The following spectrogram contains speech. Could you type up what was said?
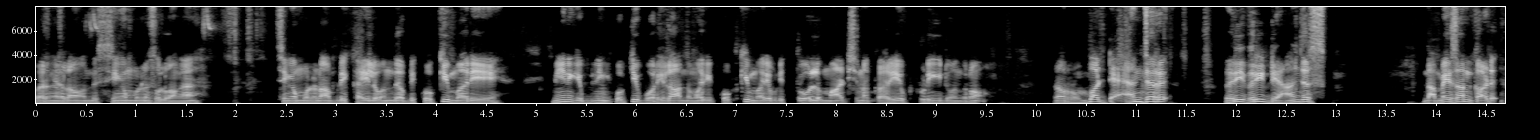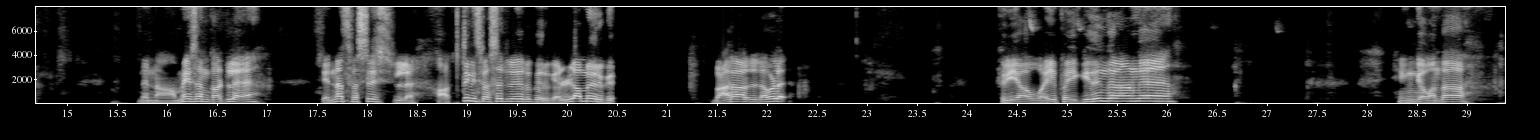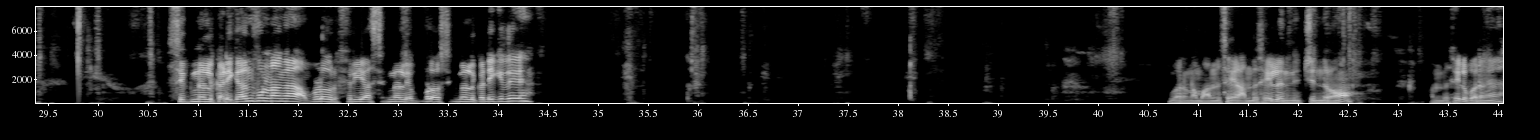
பாருங்கள் இதெல்லாம் வந்து சிங்கமுள்ளுன்னு சொல்லுவாங்க. சிங்கமுள்ளுனா அப்படியே கையில் வந்து அப்படியே கொக்கி மாதிரி மீனுக்கு எப்படி நீங்கள் கொக்கி போகிறீங்களோ அந்த மாதிரி கொக்கி மாதிரி அப்படி தோல் மாட்டிச்சுன்னா கறியை பிடுங்கிட்டு வந்துடும் இதெல்லாம் ரொம்ப டேஞ்சரு வெரி வெரி டேஞ்சர்ஸ் இந்த அமேசான் காடு. இந்த நான் அமேசான் காட்டில் என்ன ஸ்பெஷலிஸ்ட் இல்லை? அத்தனை ஸ்பெஷலிஸ்ட் இருக்குது இருக்குது எல்லாமே இருக்குது வேற லெவலு ஃப்ரீயா வைஃபைக்கு இதுங்கிறானுங்க இங்க வந்தா சிக்னல் கிடைக்காதுன்னு சொன்னாங்க. அவ்வளோ ஒரு ஃப்ரீயா சிக்னல் எவ்வளோ சிக்னல் கிடைக்குது? பாருங்க நம்ம அந்த சைடு அந்த சைடில் நிச்சிருந்தோம் அந்த சைடில் பாருங்க.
